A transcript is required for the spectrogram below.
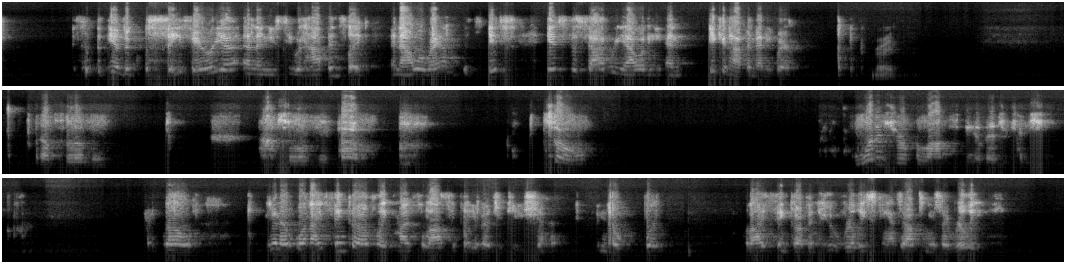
you know, a safe area, and then you see what happens. Like an hour around, it's it's, it's the sad reality, and it can happen anywhere. Right. Absolutely. Absolutely. Um, so, what is your philosophy of education? Well, you know, when I think of like my philosophy of education, you know, what what I think of and who really stands out to me is I really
